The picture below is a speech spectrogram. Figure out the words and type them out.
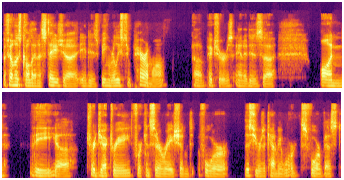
The film is called anastasia. It is being released through paramount uh, pictures and it is uh, on the uh, trajectory for consideration for this year's academy awards for best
